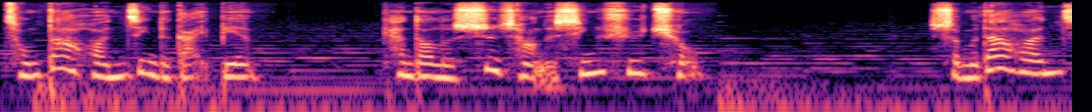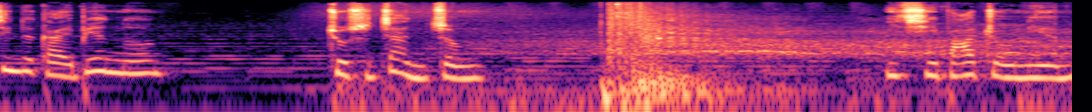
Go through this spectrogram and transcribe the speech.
从大环境的改变看到了市场的新需求。什么大环境的改变呢？就是战争。一七八九年，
